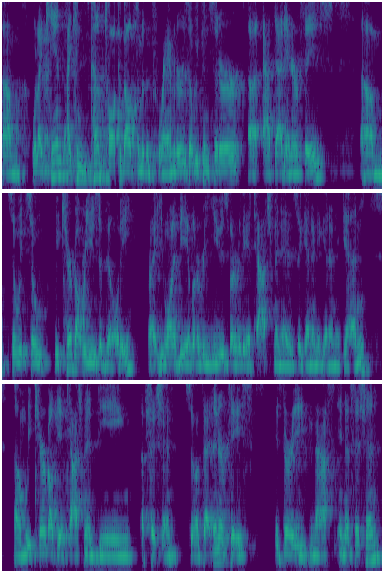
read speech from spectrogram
Um, what I can I can kind of talk about some of the parameters that we consider uh, at that interface. Um, so we, so we care about reusability, right? You want to be able to reuse whatever the attachment is again and again and again. Um, we care about the attachment being efficient. So if that interface is very mass inefficient.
